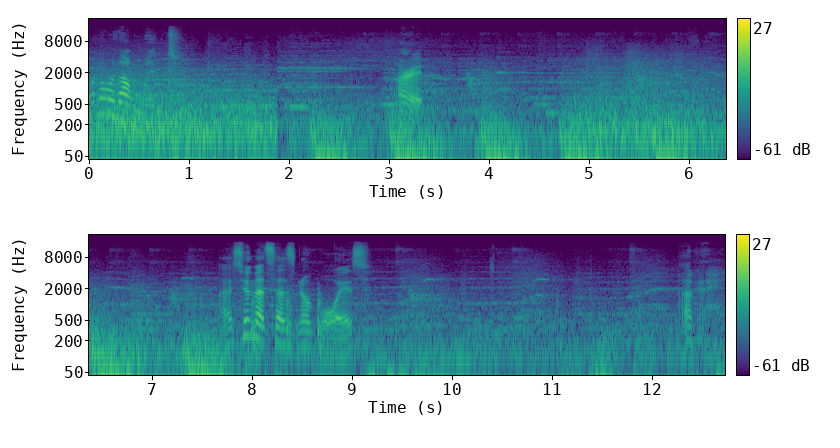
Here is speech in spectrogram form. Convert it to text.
wonder where that went. Alright. I assume that says no boys. Okay.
